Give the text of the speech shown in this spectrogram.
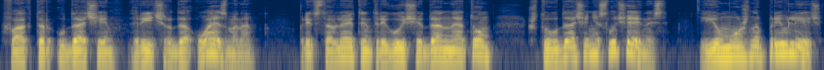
Фактор удачи Ричарда Уайзмана представляет интригующие данные о том, что удача не случайность, ее можно привлечь,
